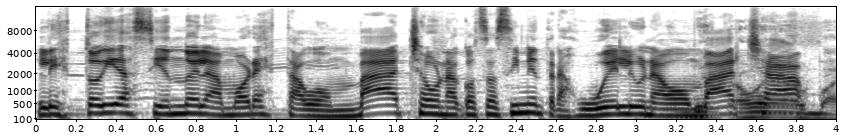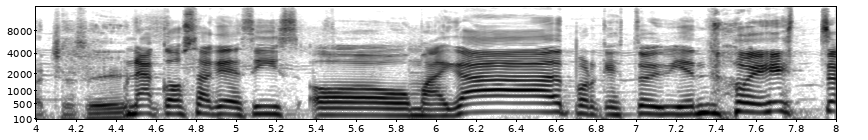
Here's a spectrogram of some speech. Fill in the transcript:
le estoy haciendo el amor a esta bombacha, una cosa así mientras huele una bombacha. una bombacha, sí. Una cosa que decís, oh my god, porque estoy viendo esto.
